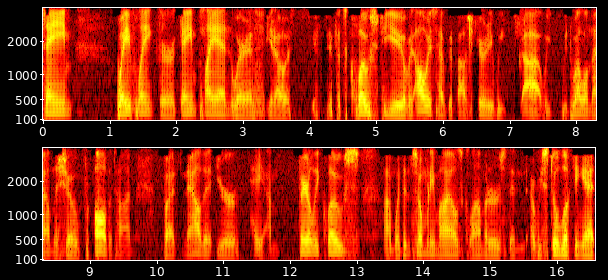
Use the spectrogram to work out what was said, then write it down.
same wavelength or game plan where if, you know, if, if, if it's close to you, I mean, always have good biosecurity. We, ah, we, we dwell on that on the show for all the time. But now that you're, hey, I'm fairly close, um, within so many miles, kilometers, then are we still looking at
